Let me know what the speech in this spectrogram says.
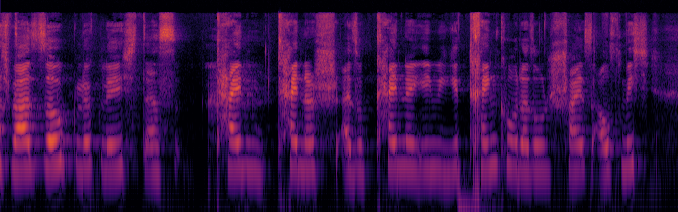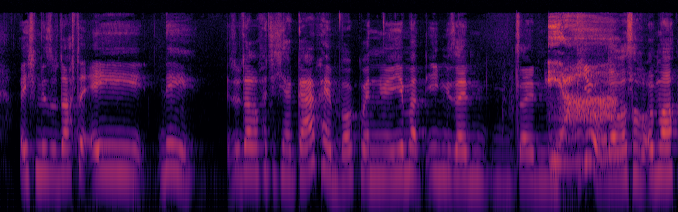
ich war so glücklich, dass kein, keine, also keine irgendwie Getränke oder so ein Scheiß auf mich weil ich mir so dachte, ey, nee, also darauf hätte ich ja gar keinen Bock, wenn mir jemand irgendwie sein, sein ja. Bier oder was auch immer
